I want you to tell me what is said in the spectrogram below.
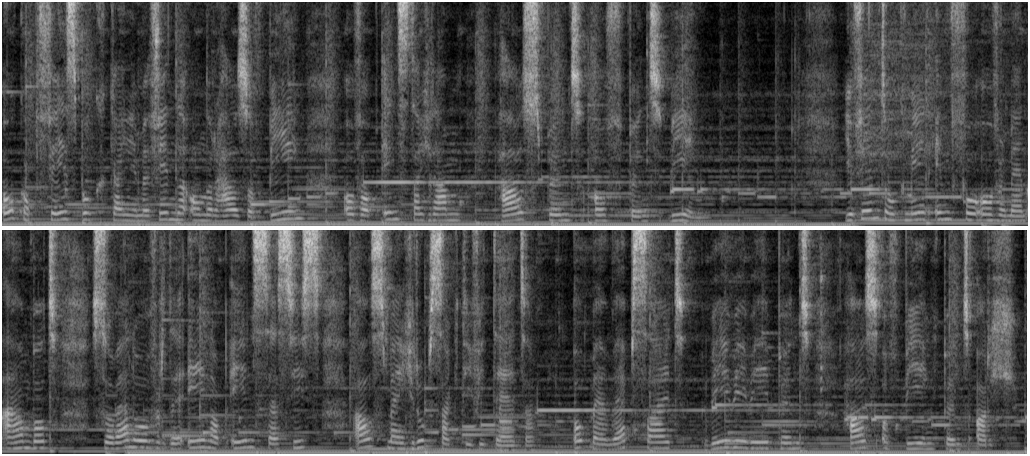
Ook op Facebook kan je me vinden onder House of Being of op Instagram house.of.being. Je vindt ook meer info over mijn aanbod, zowel over de 1 op 1 sessies als mijn groepsactiviteiten op mijn website www.houseofbeing.org.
